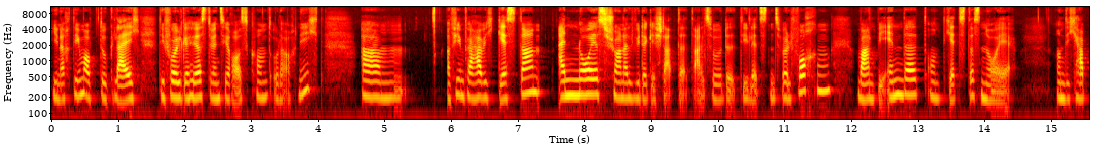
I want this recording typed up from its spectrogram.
je nachdem, ob du gleich die Folge hörst, wenn sie rauskommt oder auch nicht. Ähm, auf jeden Fall habe ich gestern ein neues Journal wieder gestartet. Also die letzten zwölf Wochen waren beendet und jetzt das neue. Und ich habe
